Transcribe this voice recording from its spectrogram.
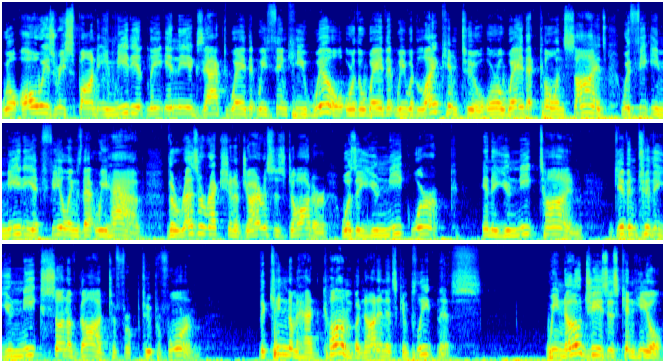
will always respond immediately in the exact way that we think he will, or the way that we would like him to, or a way that coincides with the immediate feelings that we have. The resurrection of Jairus' daughter was a unique work in a unique time given to the unique Son of God to, for, to perform. The kingdom had come, but not in its completeness. We know Jesus can heal.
